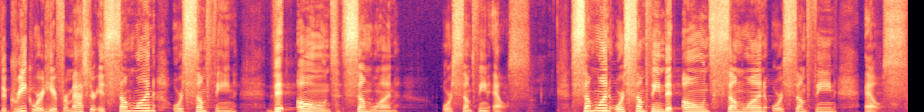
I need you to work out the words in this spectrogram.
the Greek word here for master is someone or something that owns someone or something else. someone or something that owns someone or something else.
